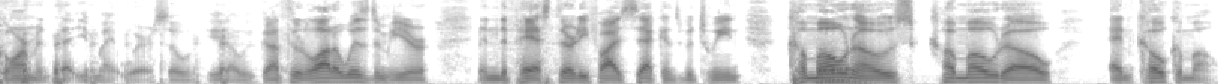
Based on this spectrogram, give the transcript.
garment that you might wear. So, you know, we've gone through a lot of wisdom here in the past 35 seconds between kimonos, Komodo, and Kokomo.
